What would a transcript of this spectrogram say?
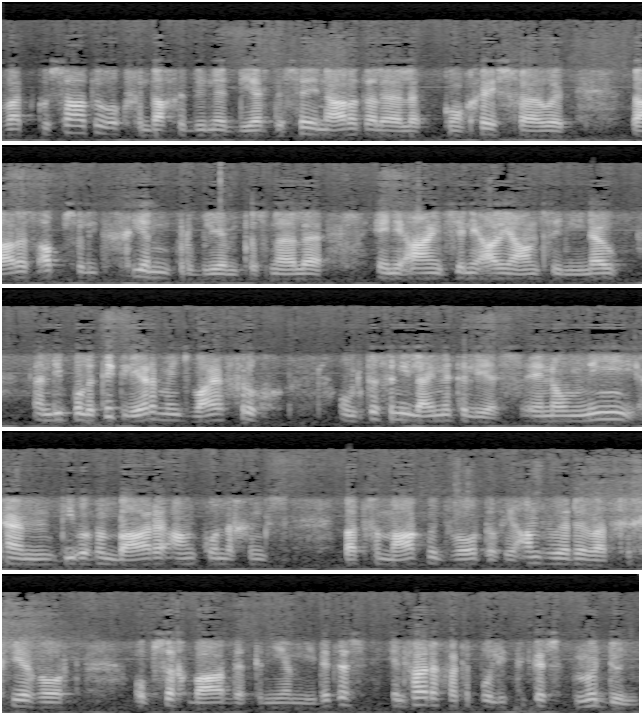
wat Kusato ook vandag gedoen het deur te sê nadat hulle hulle kongres gehou het, daar is absoluut geen probleem tussen hulle en die ANC en die alliansie nie. Nou in die politiek leer mens baie vroeg om tussen die lyne te lees en om nie ehm um, die openbare aankondigings wat gemaak moet word of die antwoorde wat gegee word opsigbaar dit te neem nie. Dit is eenvoudig wat 'n politikus moet doen.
